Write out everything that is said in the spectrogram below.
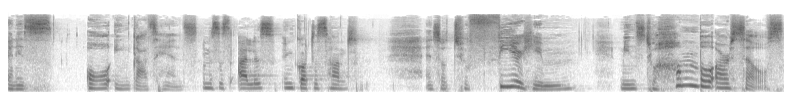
And it's all in God's hands. Und es ist alles in Gottes Hand. And so to fear him means to humble ourselves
